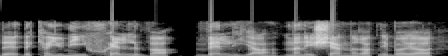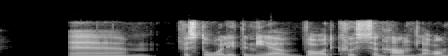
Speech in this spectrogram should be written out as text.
det, det kan ju ni själva välja när ni känner att ni börjar eh, förstå lite mer vad kursen handlar om.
